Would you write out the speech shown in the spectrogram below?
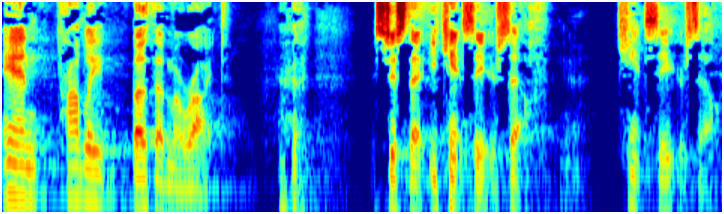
And probably both of them are right. it's just that you can't see it yourself. Can't see it yourself.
